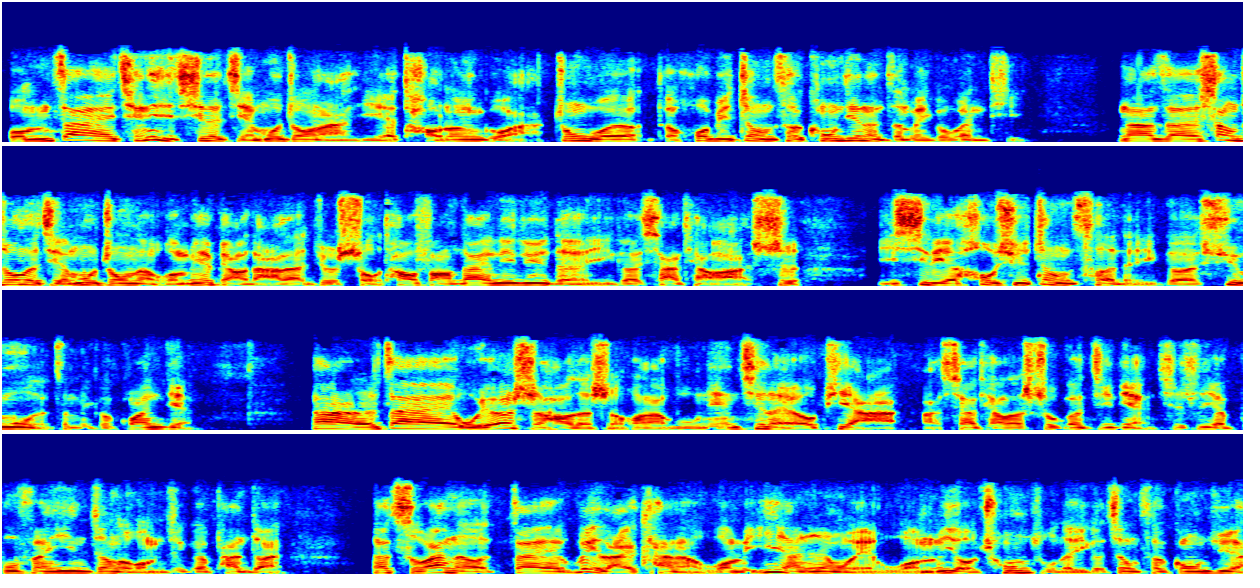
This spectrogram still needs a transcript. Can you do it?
我们在前几期的节目中啊也讨论过啊中国的货币政策空间的这么一个问题。那在上周的节目中呢，我们也表达了就首套房贷利率的一个下调啊是一系列后续政策的一个序幕的这么一个观点。那而在五月二十号的时候呢，五年期的 LPR 啊下调了十五个基点，其实也部分印证了我们这个判断。那此外呢，在未来看呢，我们依然认为我们有充足的一个政策工具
